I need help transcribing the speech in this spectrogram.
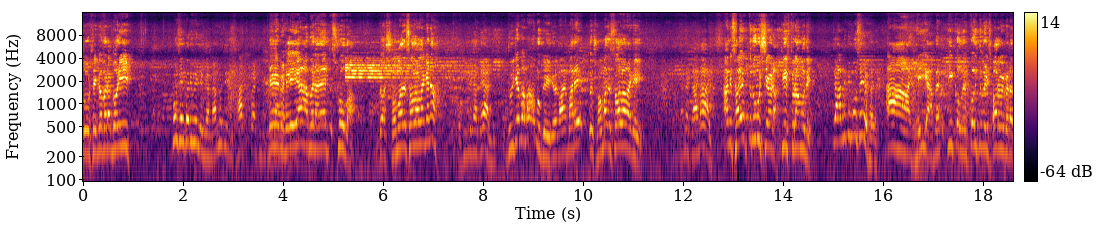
তোর সেই ব্যাপারটা গরিব। সমাজে চলা লাগে না? দুই যে বাবা বুকে পারে তো সমাজে চলা লাগে। আমি সহায়ক তোর অবশ্যই বেটা তুই তোর আমদে আমি তো মশাই ফের হেয়া বেটা কি কবে? কই তুমি সরবে বেটা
